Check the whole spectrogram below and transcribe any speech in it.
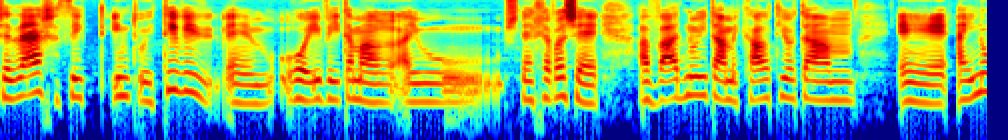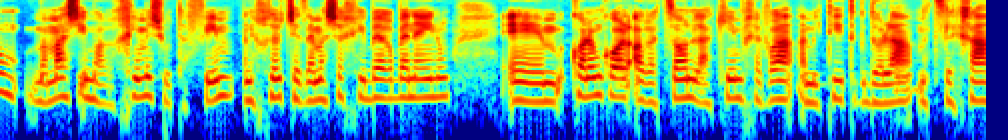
היה יחסית אינטואיטיבי, אמ, רועי ואיתמר היו שני חבר'ה שעבדנו איתם, הכרתי אותם, אה, היינו ממש עם ערכים משותפים, אני חושבת שזה מה שחיבר בינינו. קודם כל, הרצון להקים חברה אמיתית, גדולה, מצליחה.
